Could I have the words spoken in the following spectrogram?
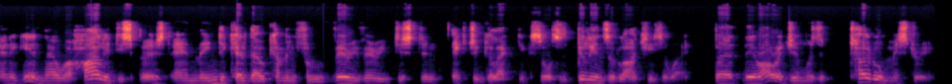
And again, they were highly dispersed and they indicated they were coming from very, very distant extragalactic sources, billions of light years away. But their origin was a total mystery.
